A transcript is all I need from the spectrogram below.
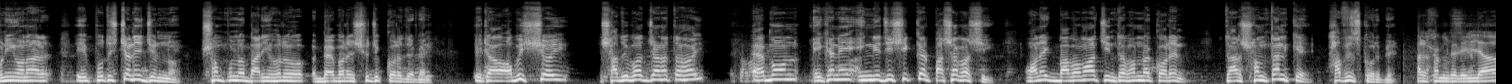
উনি ওনার এই প্রতিষ্ঠানের জন্য সম্পূর্ণ বাড়ি হলেও ব্যবহারের সুযোগ করে দেবেন। এটা অবশ্যই সাধুবাদ জানাতে হয় এবং এখানে ইংরেজি শিক্ষার পাশাপাশি অনেক বাবা মা চিন্তাভাবনা করেন, তার সন্তানকে হাফিজ করবে। আলহামদুলিল্লাহ,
